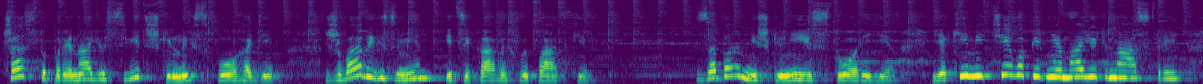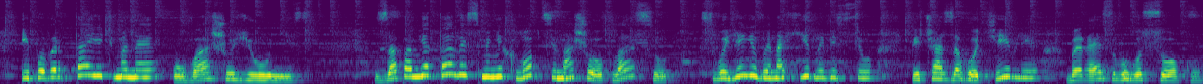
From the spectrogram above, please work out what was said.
Часто поринаю світ шкільних спогадів, жвавих змін і цікавих випадків. Забавні шкільні історії, які миттєво піднімають настрій і повертають мене у вашу юність. Запам'ятались мені хлопці нашого класу своєю винахідливістю під час заготівлі березового соку.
